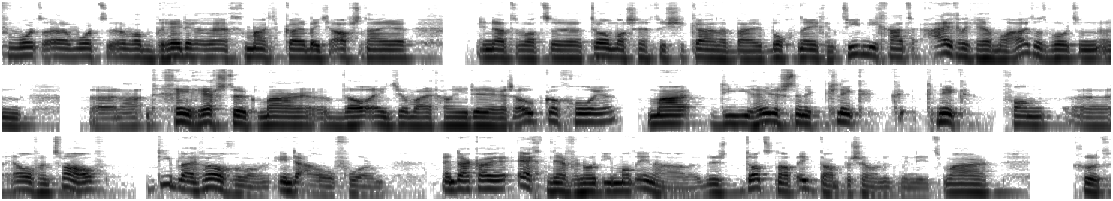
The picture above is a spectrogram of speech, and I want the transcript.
6-7 wordt, wordt wat breder gemaakt. Dan kan je een beetje afsnijden. Inderdaad, wat Thomas zegt, de chicane bij bocht 19, die gaat eigenlijk helemaal uit. Dat wordt een, een nou, geen rechtstuk, maar wel eentje waar je gewoon je DRS open kan gooien. Maar die hele snelle klik, knik van uh, 11 en 12, die blijft wel gewoon in de oude vorm. En daar kan je echt never nooit iemand inhalen. Dus dat snap ik dan persoonlijk weer niet. Maar goed,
